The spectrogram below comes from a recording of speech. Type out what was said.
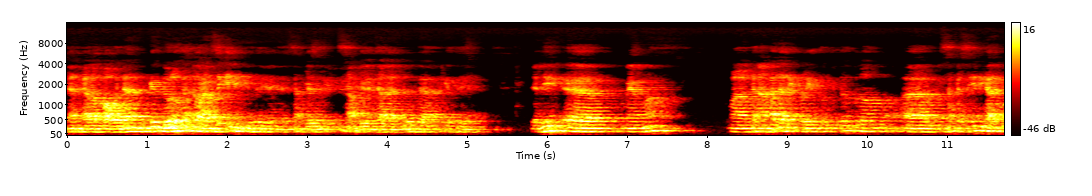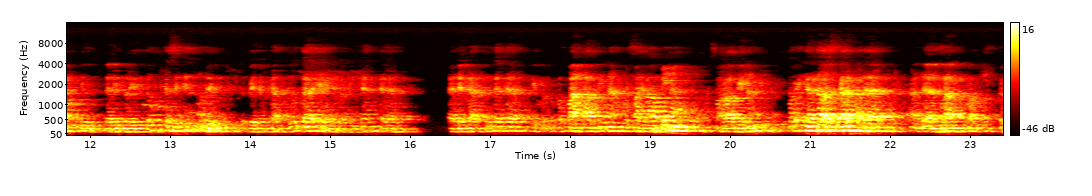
Dan kalau Pak Odan mungkin dulu kan orang sini gitu ya sambil sambil jalan juga gitu ya. Jadi eh, memang kenapa dari Belitung itu belum uh, bisa ke sini karena dari Belitung ke sini lebih, lebih dekat juga ya dibandingkan ke, ke dekat juga ke, ke Pangkal Pinang misalnya. Pangkal Pinang. Pangkal Pinang. Tapi nggak tahu sekarang ada ada transport ke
